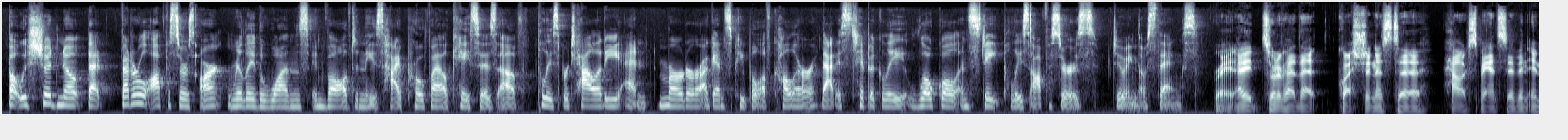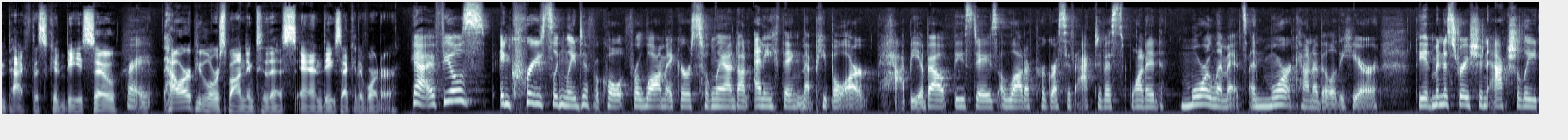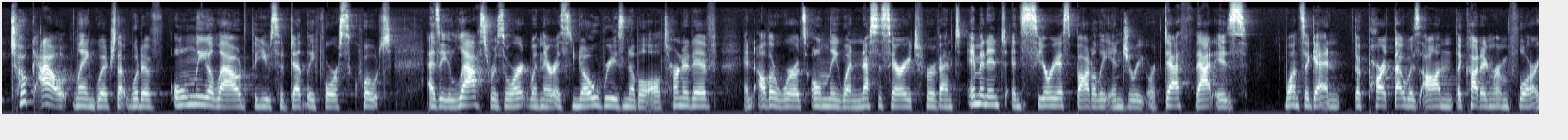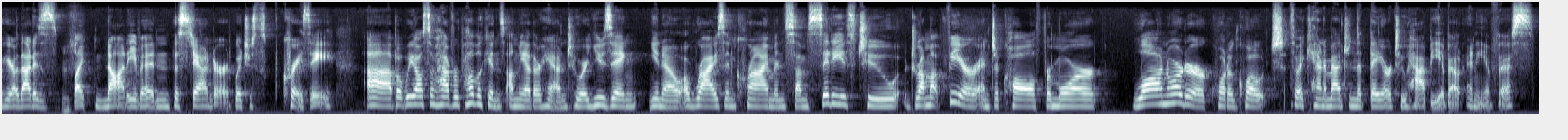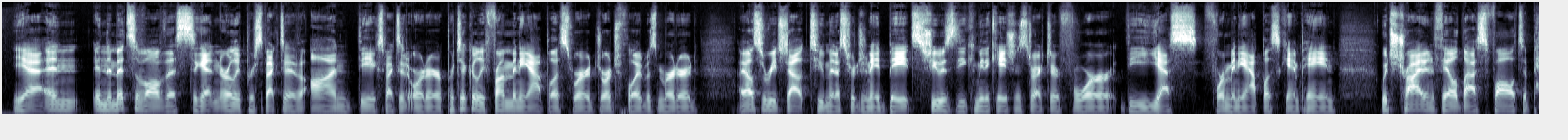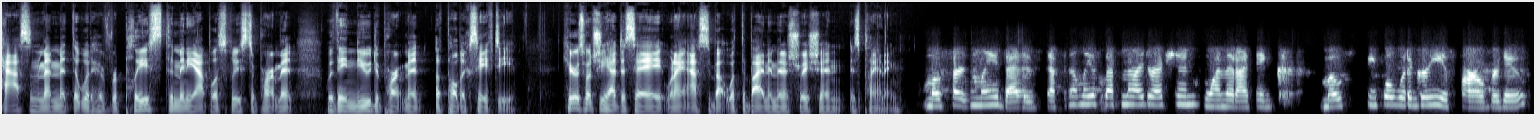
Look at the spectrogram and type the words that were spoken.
But we should note that federal officers aren't really the ones involved in these high profile cases of police brutality and murder against people of color. That is typically local and state police officers doing those things. Right. I sort of had that question as to how expansive an impact this could be. So, right. how are people responding to this and the executive order? Yeah, it feels increasingly difficult for lawmakers to land on anything that people are happy about these days. A lot of progressive activists wanted more limits and more accountability here. The administration actually took out language that would have only allowed the use of deadly force, quote, as a last resort when there is no reasonable alternative. In other words, only when necessary to prevent imminent and serious bodily injury or death. That is once again, the part that was on the cutting room floor here, that is like not even the standard, which is crazy. Uh, but we also have Republicans, on the other hand, who are using, you know, a rise in crime in some cities to drum up fear and to call for more law and order, quote unquote. So I can't imagine that they are too happy about any of this. Yeah, and in the midst of all of this, to get an early perspective on the expected order, particularly from Minneapolis, where George Floyd was murdered, I also reached out to Minister Janae Bates. She was the communications director for the Yes for Minneapolis campaign, which tried and failed last fall to pass an amendment that would have replaced the Minneapolis Police Department with a new Department of Public Safety. Here's what she had to say when I asked about what the Biden administration is planning. Most certainly, that is definitely a step in the right direction, one that I think most people would agree is far overdue.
